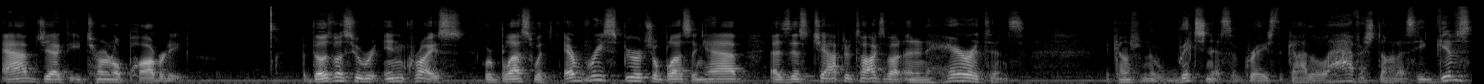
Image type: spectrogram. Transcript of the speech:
abject eternal poverty. But those of us who are in Christ, who are blessed with every spiritual blessing, have, as this chapter talks about, an inheritance that comes from the richness of grace that God lavished on us. He gives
